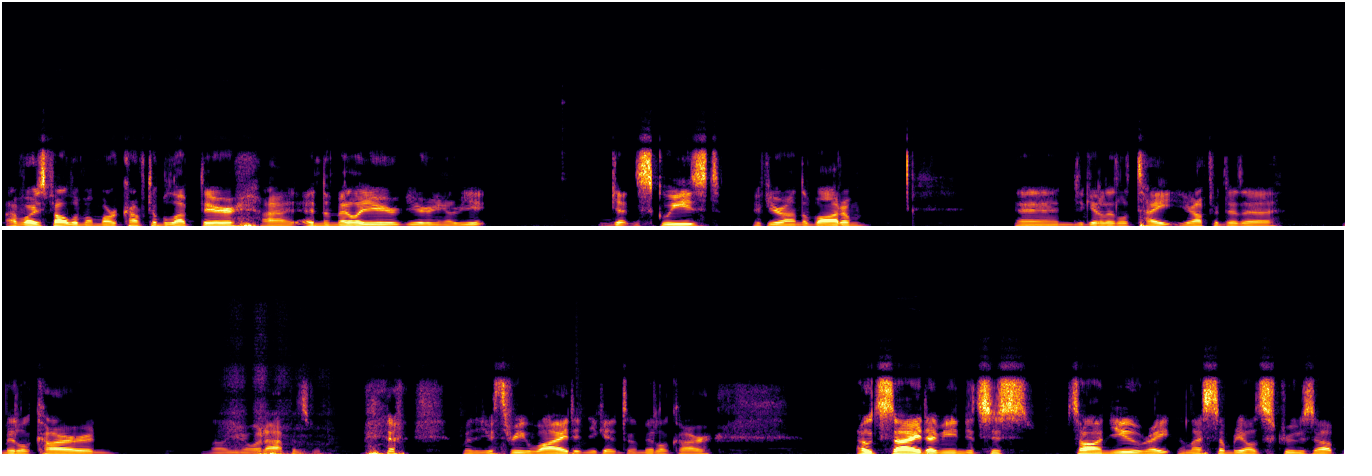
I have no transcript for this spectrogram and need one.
I've always felt a little bit more comfortable up there. Uh, in the middle, you're, you're going to be getting squeezed. If you're on the bottom and you get a little tight, you're up into the middle car, and well, you know what happens when you're three wide and you get into a middle car. Outside, I mean, it's just it's on you, right? Unless somebody else screws up,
